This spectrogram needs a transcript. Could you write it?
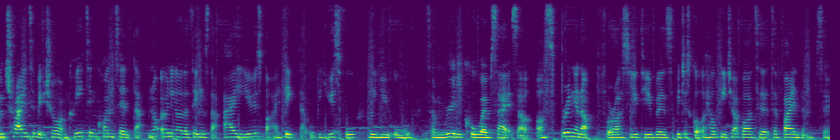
I'm trying to make sure I'm creating content that not only are the things that I use, but I think that will be useful for you all. Some really cool websites are, are springing up for us YouTubers. We just got to help each other to, to find them. So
